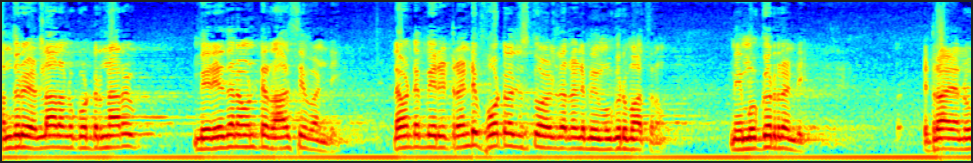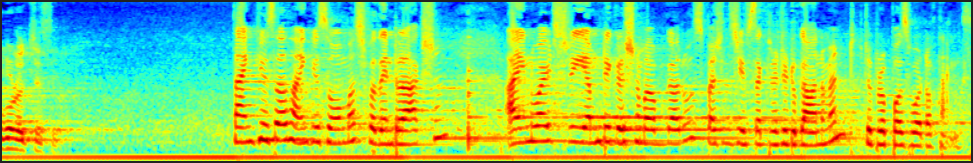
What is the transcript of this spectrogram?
అందరూ వెళ్ళాలనుకుంటున్నారు. మీరు ఏదైనా ఉంటే రాసి ఇవ్వండి. లేకుంటే మీరు ఇటు రండి ఫోటో తీసుకోవాలి మీ ముగ్గురు మాత్రం. మీ ముగ్గురు రండి. ఇట్రా నువ్వు కూడా వచ్చేసి. Thank you sir thank you so much for the interaction I invite Shri MT Krishnababu garu special chief secretary to government to propose word of thanks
